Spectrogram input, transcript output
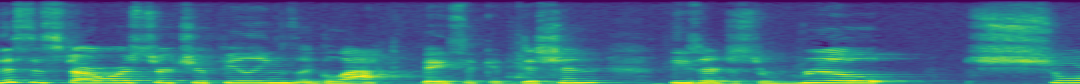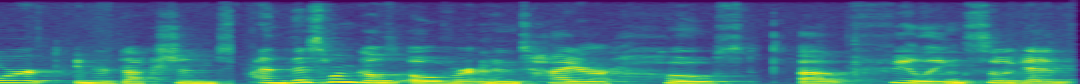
This is Star Wars Search Your Feelings, a Galactic Basic Edition. These are just a real short introductions. And this one goes over an entire host of feelings. So again,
